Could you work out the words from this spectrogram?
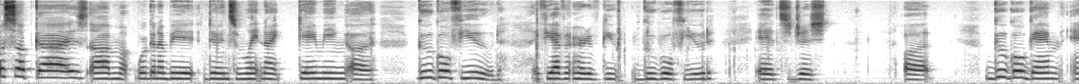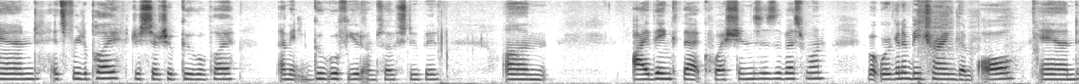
What's up, guys? Um, we're gonna be doing some late night gaming. Uh, Google Feud. If you haven't heard of Google Feud, it's just a Google game and it's free to play. Just search up Google Play. I mean Google Feud. I'm so stupid. Um, I think that questions is the best one, but we're gonna be trying them all and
